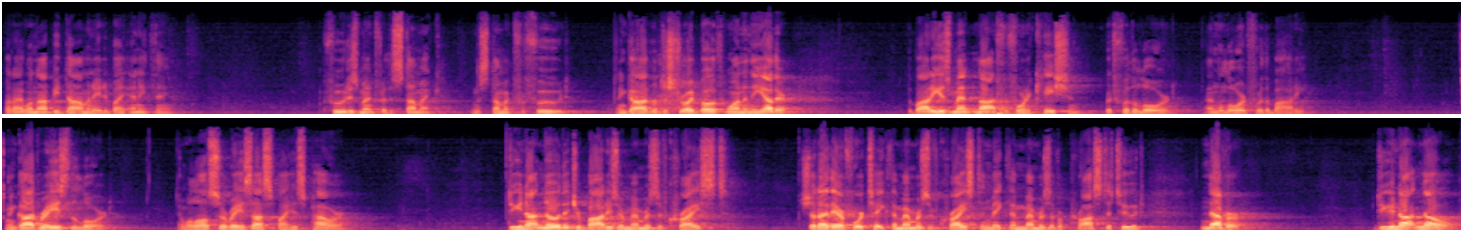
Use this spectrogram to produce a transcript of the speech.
but I will not be dominated by anything. Food is meant for the stomach, and the stomach for food, and God will destroy both one and the other. The body is meant not for fornication, but for the Lord, and the Lord for the body. And God raised the Lord, and will also raise us by his power. Do you not know that your bodies are members of Christ? Should I therefore take the members of Christ and make them members of a prostitute? Never. Do you not know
